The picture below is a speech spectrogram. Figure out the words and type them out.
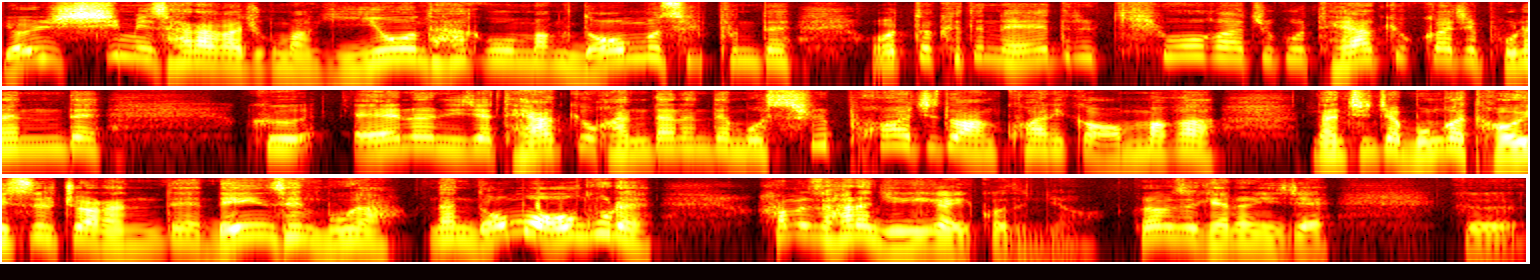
열심히 살아가지고 막 이혼하고 막 너무 슬픈데 어떻게든 애들을 키워가지고 대학교까지 보냈는데 그 애는 이제 대학교 간다는데 뭐 슬퍼하지도 않고 하니까 엄마가 난 진짜 뭔가 더 있을 줄 알았는데 내 인생 뭐야? 난 너무 억울해. 하면서 하는 얘기가 있거든요. 그러면서 걔는 이제 그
